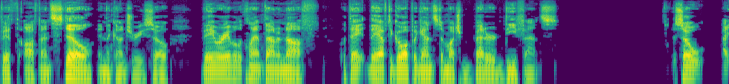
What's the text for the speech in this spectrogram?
fifth offense still in the country. So they were able to clamp down enough but they, they have to go up against a much better defense. So I,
